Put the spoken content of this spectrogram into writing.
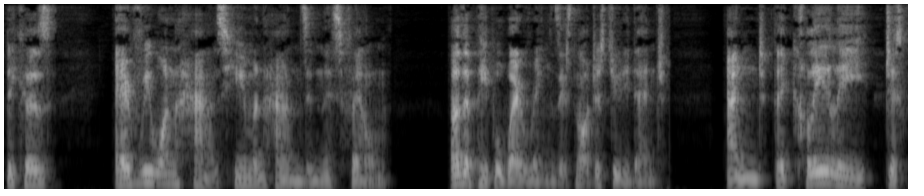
Because everyone has human hands in this film. Other people wear rings. It's not just Judy Dench. And they clearly just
